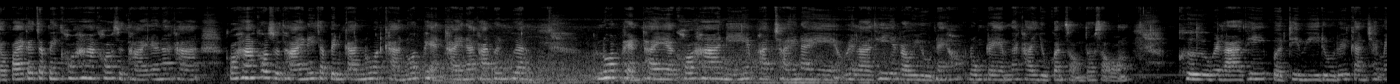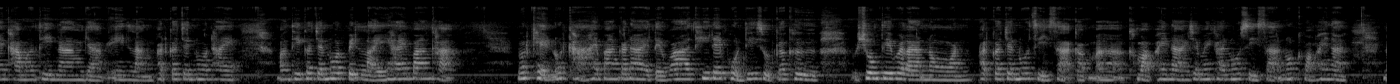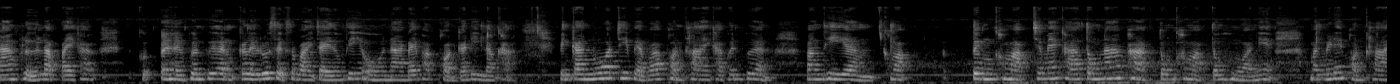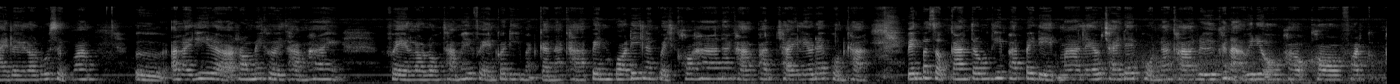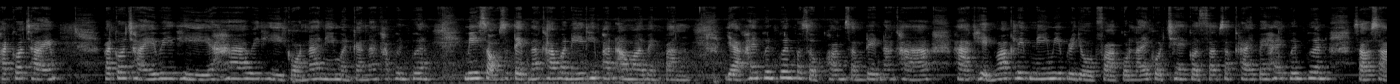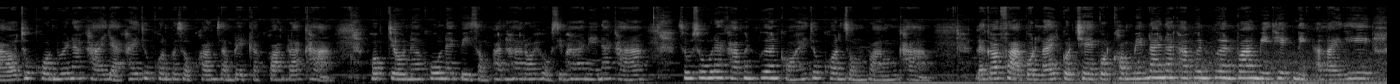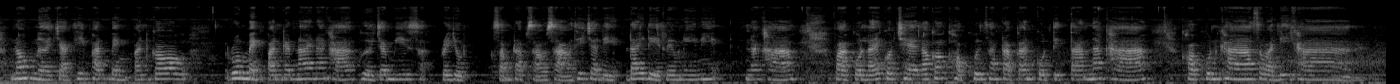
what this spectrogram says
ต่อไปก็จะเป็นข้อ 5 ข้อสุดท้ายแล้วนะคะ ข้อ 5 ข้อสุดท้ายนี่จะเป็นการนวดค่ะนวดแผนไทยนะคะ เพื่อนๆนวดแผนไทยอะข้อ 5 นี้พัดใช้ในเวลาที่เราอยู่ในโรงแรมนะคะ อยู่กัน 2 ต่อ 2 คือเวลาที่เปิดทีวีดูด้วยกันใช่ไหมคะบางทีนางอยากเอนหลังพัดก็จะนวดให้ บางทีก็จะนวดเป็นไหลให้บ้างค่ะนวดแขนนวดขาให้บ้างก็ได้ แต่ว่าที่ได้ผลที่สุดก็คือช่วงที่เวลานอน พัดก็จะนวดศีรษะกับขมับให้นางใช่ไหมคะนวดศีรษะนวดขมับให้นางนางเผลอหลับไปค่ะ เพื่อนๆ ก็เลยรู้สึกสบายใจตรงที่โอ้นางได้พักผ่อนก็ดีแล้วค่ะ เป็นการนวดที่แบบว่าผ่อนคลายค่ะเพื่อนๆ บางทีอะขมับตึงขมับใช่ไหมคะ ตรงหน้าผากตรงขมับตรงหัวเนี่ยมันไม่ได้ผ่อนคลายเลยเรารู้สึกว่าเอออะไรที่เราไม่เคยทำให้ แฟนเราลองทำให้แฟนก็ดีเหมือนกันนะคะ เป็น body language ข้อ 5 นะคะ พัดใช้แล้วได้ผลค่ะ เป็นประสบการณ์ตรงที่พัดไปเดทมาแล้วใช้ได้ผลนะคะ หรือขณะวิดีโอคอลพัดก็ใช้ พัดก็ใช้วิธี 5 วิธีก่อนหน้านี้เหมือนกันนะคะเพื่อนๆ มี 2 สเต็ปนะคะ วันนี้ที่พัดเอามาแบ่งปัน อยากให้เพื่อนๆประสบความสำเร็จนะคะ หากเห็นว่าคลิปนี้มีประโยชน์ฝากกดไลค์กดแชร์กด Subscribe ไปให้เพื่อนๆ สาวๆ ทุกคนด้วยนะคะ อยากให้ทุกคนประสบความสำเร็จกับความรักค่ะ พบเจอเนื้อคู่ในปี 2565 นี้นะคะ สู้ๆนะคะเพื่อนๆ ขอให้ทุกคนสมหวังค่ะ แล้วก็ฝากกดไลค์ กดแชร์ กดคอมเมนต์ได้นะคะ เพื่อนๆ ว่ามีเทคนิคอะไรที่นอกเหนือจากที่พัดแบ่งปันก็ร่วมแบ่งปันกันได้นะคะ เผื่อจะมีประโยชน์สำหรับสาวๆ ที่จะได้เดทเร็วนี้นี่นะคะ ฝากกดไลค์ กดแชร์ แล้วก็ขอบคุณสำหรับการกดติดตามนะคะ ขอบคุณค่ะ สวัสดีค่ะ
